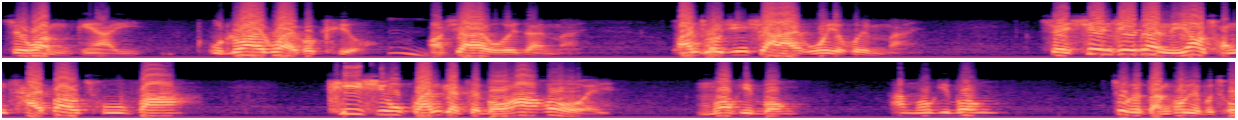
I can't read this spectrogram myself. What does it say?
所以我唔惊伊。我拉过来个 Q，嗯，啊，下来我会再买，环球金下来我也会买。所以现阶段你要从财报出发，气象管个是无哈好诶，唔好去崩，啊唔好去崩，做个短空也不错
